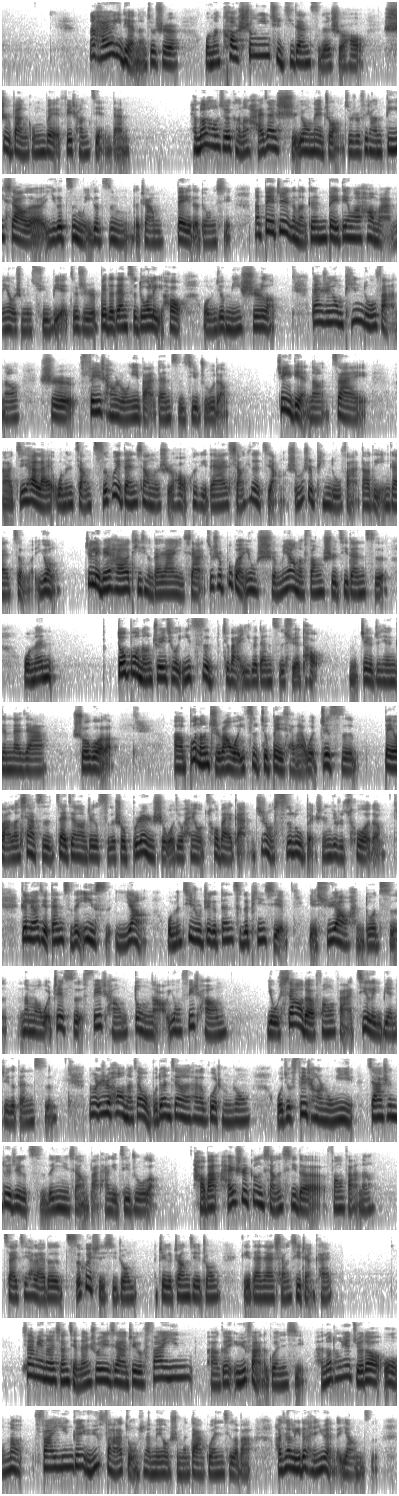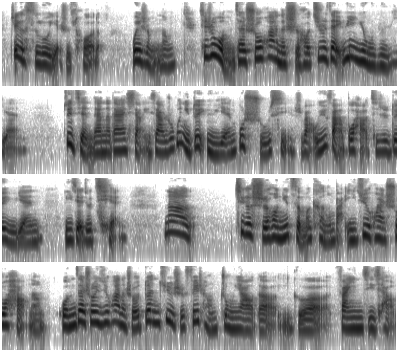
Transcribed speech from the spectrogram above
那还有一点呢，就是。我们靠声音去记单词的时候，事半功倍，非常简单。很多同学可能还在使用那种就是非常低效的一个字母一个字母的这样背的东西。那背这个呢，跟背电话号码没有什么区别，就是背的单词多了以后，我们就迷失了。但是用拼读法呢，是非常容易把单词记住的。这一点呢，在啊接下来我们讲词汇单项的时候，会给大家详细的讲什么是拼读法，到底应该怎么用。这里边还要提醒大家一下，就是不管用什么样的方式记单词，我们都不能追求一次就把一个单词学透。嗯，这个之前跟大家说过了，啊，不能指望我一次就背下来。我这次背完了，下次再见到这个词的时候不认识，我就很有挫败感。这种思路本身就是错的。跟了解单词的意思一样，我们记住这个单词的拼写也需要很多次。那么我这次非常动脑，用非常。有效的方法记了一遍这个单词，那么日后呢，在我不断见到它的过程中，我就非常容易加深对这个词的印象，把它给记住了。好吧，还是更详细的方法呢，在接下来的词汇学习中这个章节中给大家详细展开。下面呢，想简单说一下这个发音啊跟语法的关系。很多同学觉得哦，那发音跟语法总算没有什么大关系了吧？好像离得很远的样子。这个思路也是错的。为什么呢？其实我们在说话的时候，就是在运用语言。最简单的，大家想一下，如果你对语言不熟悉，是吧？语法不好，其实对语言理解就浅。那这个时候你怎么可能把一句话说好呢？我们在说一句话的时候，断句是非常重要的一个发音技巧。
